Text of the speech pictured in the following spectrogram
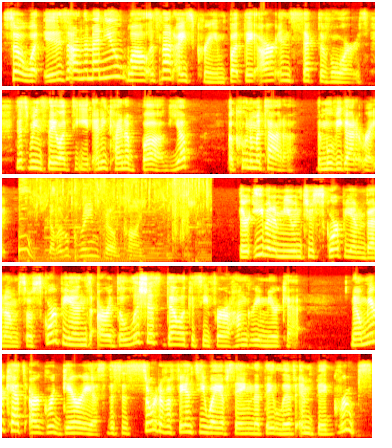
So what is on the menu? Well, it's not ice cream, but they are insectivores. This means they like to eat any kind of bug. Yep, Hakuna Matata. The movie got it right. Ooh, the little cream film kind. They're even immune to scorpion venom, so scorpions are a delicious delicacy for a hungry meerkat. Now, meerkats are gregarious. This is sort of a fancy way of saying that they live in big groups.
